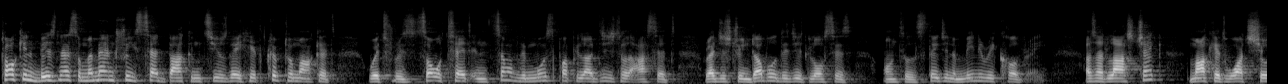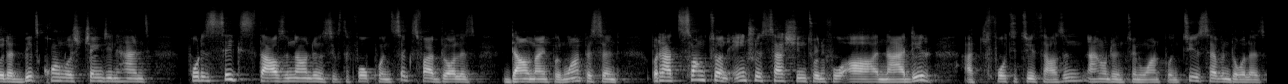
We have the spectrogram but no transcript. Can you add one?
Talking business, a momentary setback on Tuesday hit crypto market, which resulted in some of the most popular digital assets registering double-digit losses until staging a mini recovery. As at last check, Market Watch showed that Bitcoin was changing hands $46,964.65, down 9.1%, but had sunk to an intra-session 24-hour nadir at $42,921.27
